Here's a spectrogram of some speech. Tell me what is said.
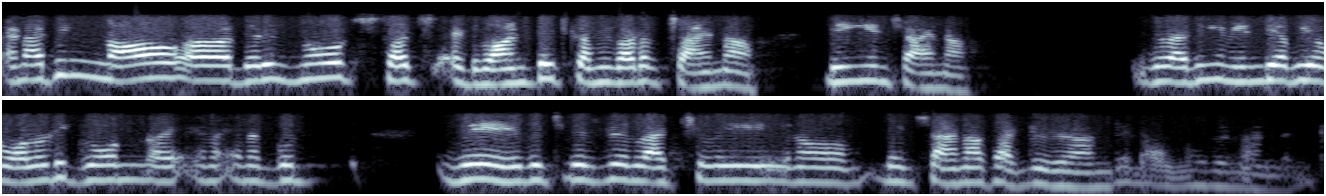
I think now uh, there is no such advantage coming out of China, being in China. Because I think in India, we have already grown uh, in a good way, which will actually you know, make China factory almost redundant.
